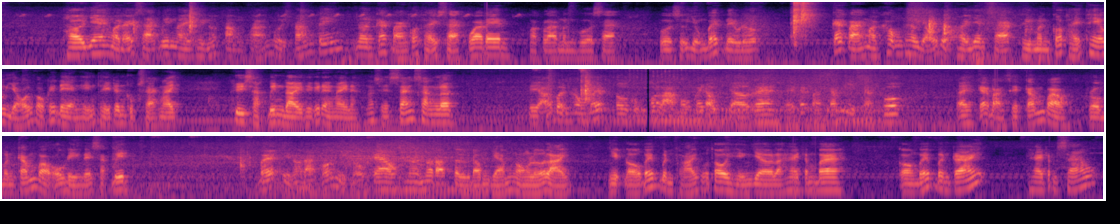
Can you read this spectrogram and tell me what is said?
thời gian mà để sạc pin này thì nó tầm khoảng 18 tiếng, nên các bạn có thể sạc qua đêm hoặc là mình vừa sạc, vừa sử dụng bếp đều được. Các bạn mà không theo dõi được thời gian sạc thì mình có thể theo dõi vào cái đèn hiển thị trên cục sạc này. Khi sạc pin đầy thì cái đèn này nè, nó sẽ sáng xanh lên thì ở bên hông bếp tôi cũng có làm một cái đầu chờ ra để các bạn cắm dây sạc vô. Đây các bạn sẽ cắm vào rồi mình cắm vào ổ điện để sạc pin. Bếp thì nó đã có nhiệt độ cao nên nó đã tự động giảm ngọn lửa lại. Nhiệt độ bếp bên phải của tôi hiện giờ là 230 còn bếp bên trái 260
